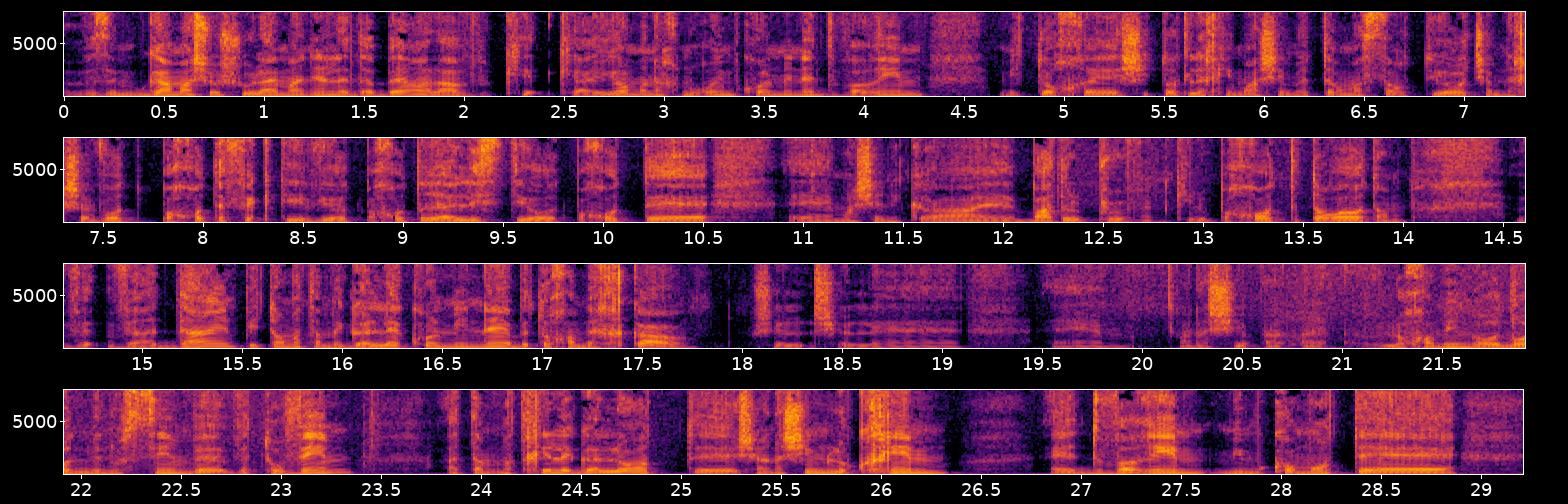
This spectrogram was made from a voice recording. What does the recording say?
וזה גם משהו שאולי מעניין לדבר עליו, כי, כי היום אנחנו רואים כל מיני דברים מתוך uh, שיטות לחימה שהן יותר מסורתיות, שהן נחשבות פחות אפקטיביות, פחות ריאליסטיות, פחות uh, uh, מה שנקרא uh, battle proven, כאילו פחות אתה רואה אותם, ו, ועדיין פתאום אתה מגלה כל מיני בתוך המחקר של, של uh, uh, אנשים, uh, uh, לוחמים מאוד מאוד מנוסים ו, וטובים, אתה מתחיל לגלות uh, שאנשים לוקחים uh, דברים ממקומות... Uh,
